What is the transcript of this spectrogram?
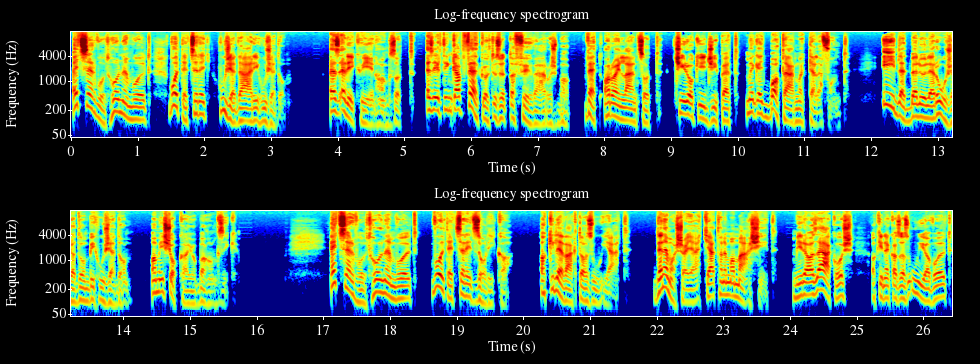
Egyszer volt, hol nem volt, volt egyszer egy huzsedári huzsedom. Ez elég hülyén hangzott, ezért inkább felköltözött a fővárosba, vett aranyláncot, csiroki jeepet, meg egy batár nagy telefont. Így lett belőle rózsadombi huzsedom ami sokkal jobban hangzik. Egyszer volt, hol nem volt, volt egyszer egy Zolika, aki levágta az ujját. De nem a sajátját, hanem a másét. Mire az Ákos, akinek az az ujja volt,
